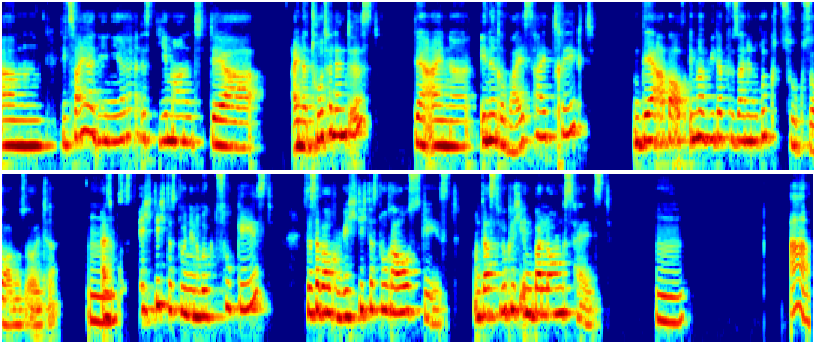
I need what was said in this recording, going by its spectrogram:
Ähm, die Zweierlinie ist jemand, der ein Naturtalent ist, der eine innere Weisheit trägt, der aber auch immer wieder für seinen Rückzug sorgen sollte. Mhm. Also es ist wichtig, dass du in den Rückzug gehst. Es ist aber auch wichtig, dass du rausgehst und das wirklich in Balance hältst. Mhm. Ah,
